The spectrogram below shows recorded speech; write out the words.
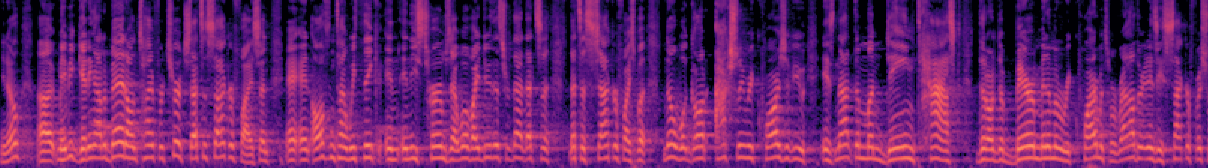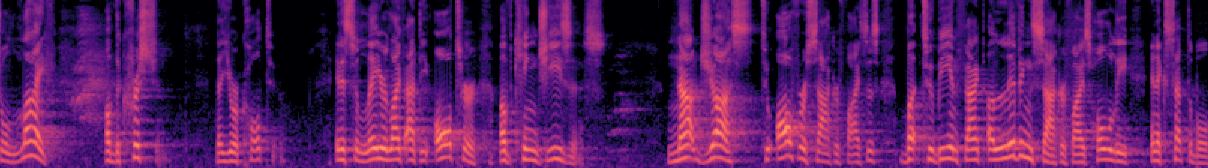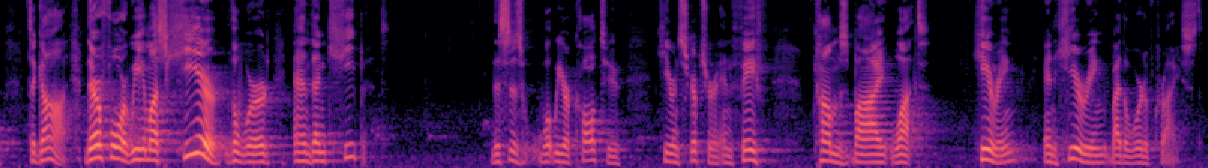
You know, uh, maybe getting out of bed on time for church, that's a sacrifice. And, and, and, oftentimes we think in, in these terms that, well, if I do this or that, that's a, that's a sacrifice. But no, what God actually requires of you is not the mundane tasks that are the bare minimum requirements, but rather it is a sacrificial life of the Christian that you are called to. It is to lay your life at the altar of King Jesus not just to offer sacrifices, but to be, in fact, a living sacrifice, holy and acceptable to God. Therefore, we must hear the word and then keep it. This is what we are called to here in Scripture. And faith comes by what? Hearing, and hearing by the word of Christ.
